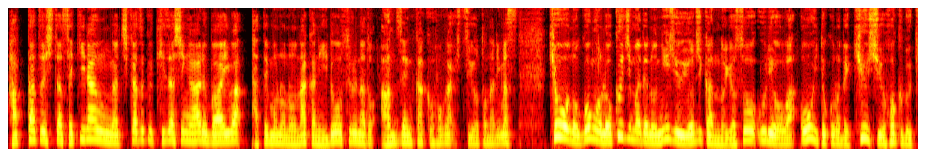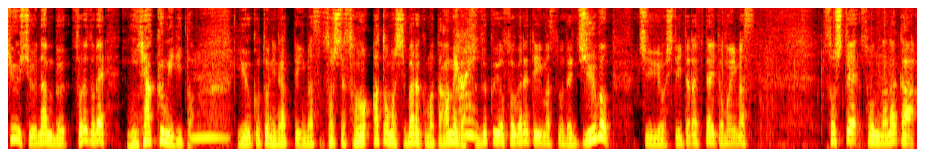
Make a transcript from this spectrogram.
発達した積乱雲が近づく兆しがある場合は、建物の中に移動するなど安全確保が必要となります。今日の午後6時までの24時間の予想雨量は多いところで九州北部、九州南部、それぞれ200ミリということになっています。そしてその後もしばらくまた雨が続く予想が出ていますので、はい、十分注意をしていただきたいと思います。そしてそんな中、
